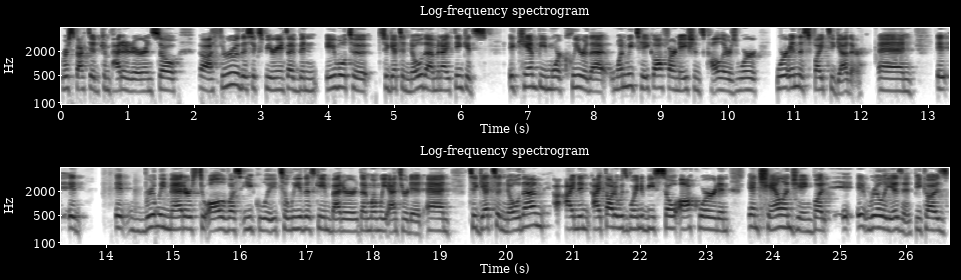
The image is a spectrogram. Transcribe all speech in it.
respected competitor. And so uh, through this experience, I've been able to to get to know them, and I think it's it can't be more clear that when we take off our nation's colors, we're we're in this fight together, and it, it it really matters to all of us equally to leave this game better than when we entered it. And to get to know them i didn't i thought it was going to be so awkward and and challenging but it, it really isn't because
